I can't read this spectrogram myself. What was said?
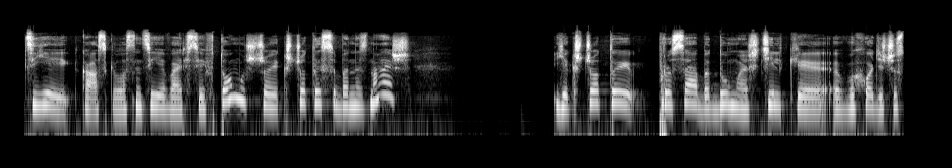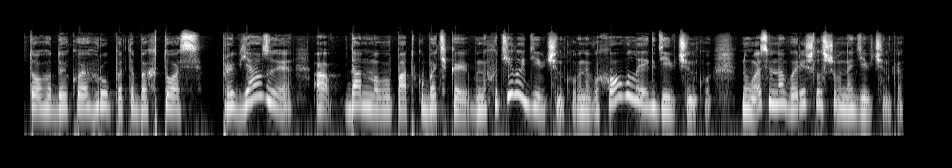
цієї казки, власне, цієї версії, в тому, що якщо ти себе не знаєш, якщо ти про себе думаєш тільки виходячи з того, до якої групи тебе хтось прив'язує, а в даному випадку батьки вони хотіли дівчинку, вони виховували як дівчинку. Ну ось вона вирішила, що вона дівчинка.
